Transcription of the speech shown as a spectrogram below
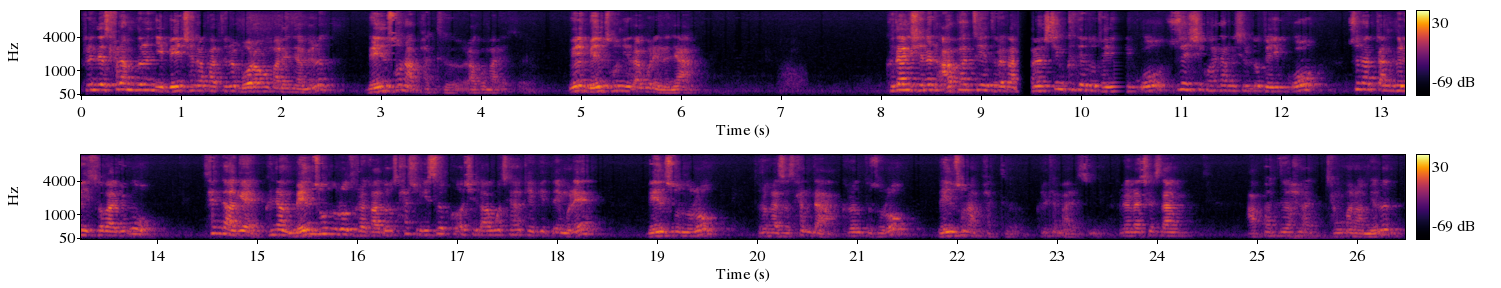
그런데 사람들은 이 맨션 아파트를 뭐라고 말했냐면 맨손 아파트라고 말했어요. 왜 맨손이라고 그랬느냐? 그 당시에는 아파트에 들어가면 싱크대도 돼 있고 수세식 화장실도 돼 있고 수납장들이 있어가지고 생각에 그냥 맨손으로 들어가도 살 수 있을 것이라고 생각했기 때문에 맨손으로 들어가서 산다. 그런 뜻으로 맨손 아파트 그렇게 말했습니다. 그러나 실상 아파트 하나 장만하면 은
